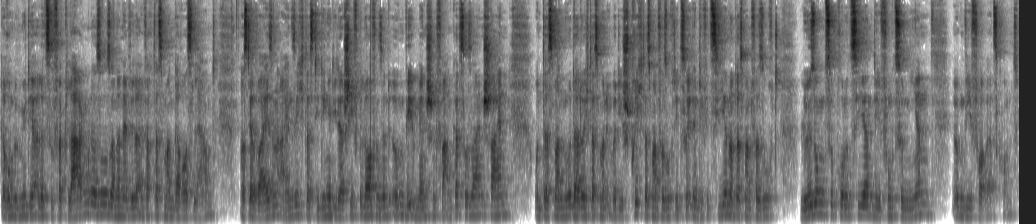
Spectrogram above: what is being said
darum bemüht, die alle zu verklagen oder so, sondern er will einfach, dass man daraus lernt aus der weisen Einsicht, dass die Dinge, die da schiefgelaufen sind, irgendwie im Menschen verankert zu sein scheinen und dass man nur dadurch, dass man über die spricht, dass man versucht, die zu identifizieren und dass man versucht, Lösungen zu produzieren, die funktionieren, irgendwie vorwärts kommt.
